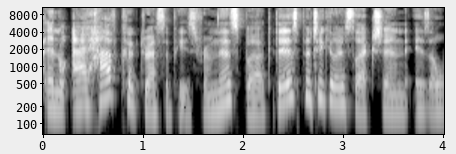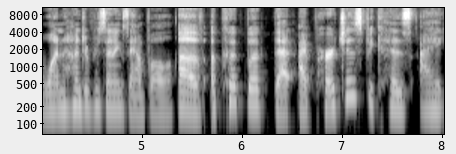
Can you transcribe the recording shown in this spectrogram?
And I have cooked recipes from this book. This particular selection is a 100% example of a cookbook that I purchased because I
